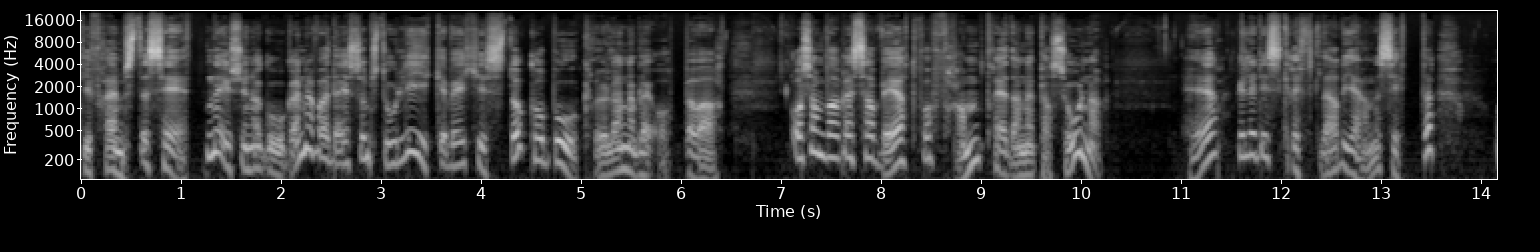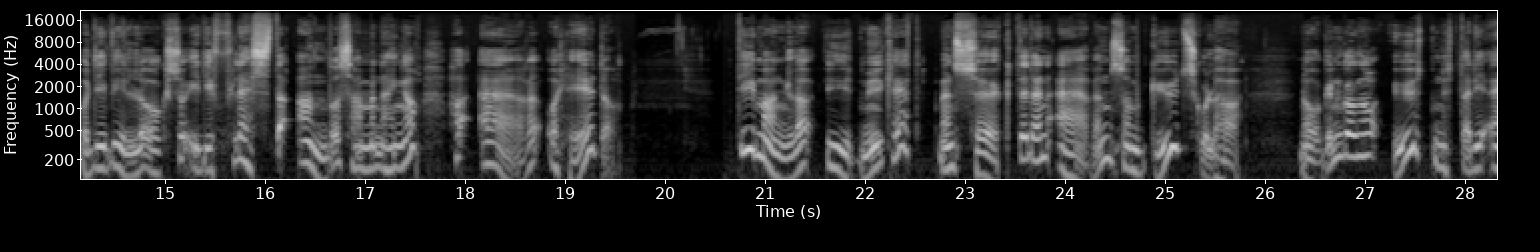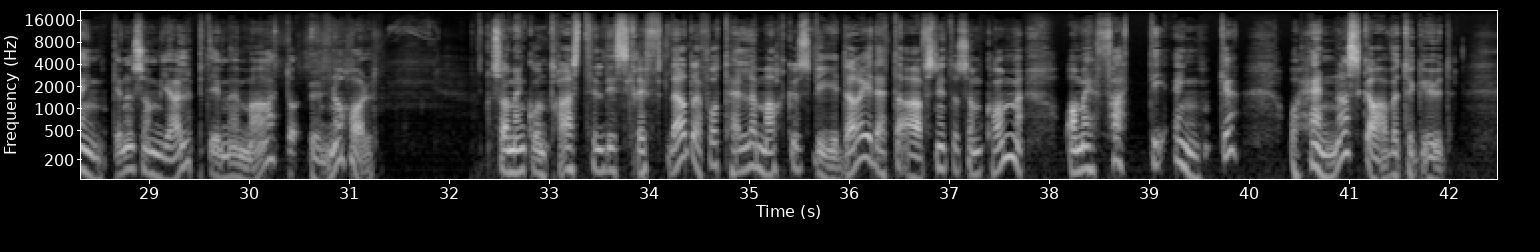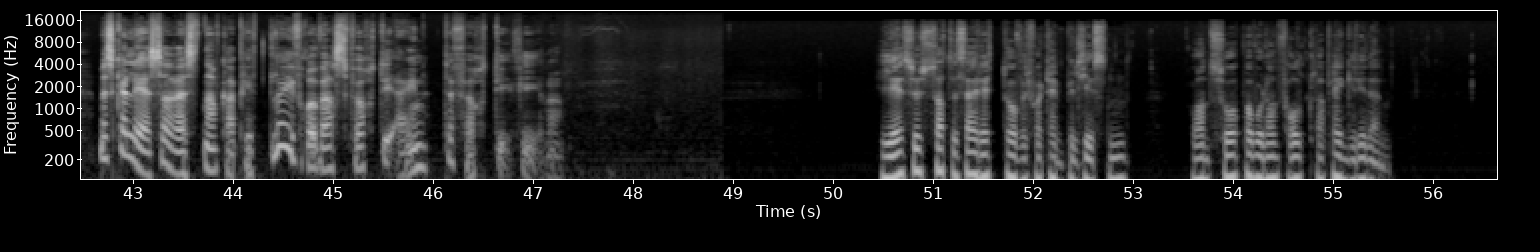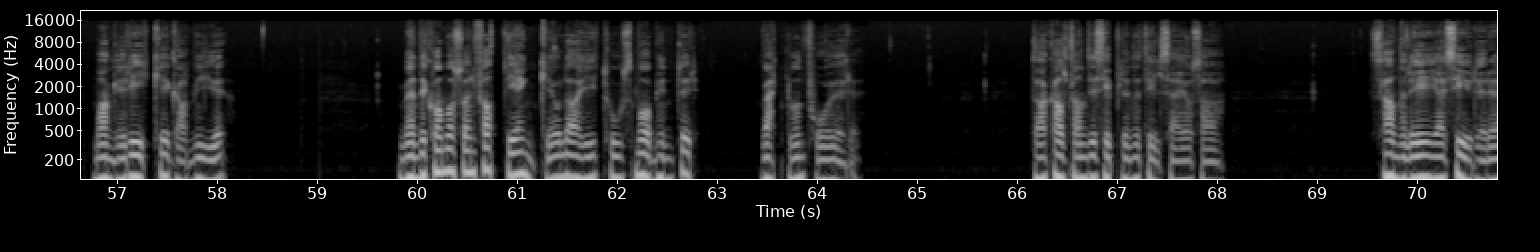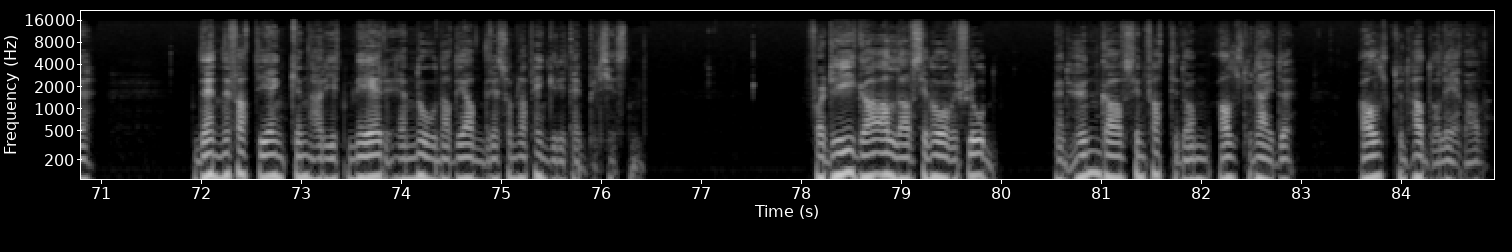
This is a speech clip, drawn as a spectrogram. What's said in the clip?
De fremste setene i synagogene var de som sto like ved kista hvor bokrullene ble oppbevart, og som var reservert for framtredende personer. Her ville de skriftlærde gjerne sitte, og de ville også i de fleste andre sammenhenger ha ære og heder. De mangla ydmykhet, men søkte den æren som Gud skulle ha. Noen ganger utnytta de enkene som hjalp de med mat og underhold. Som en kontrast til de skriftlærde forteller Markus videre i dette avsnittet som kommer, om ei fattig enke og hennes gave til Gud. Vi skal lese resten av kapittelet fra vers 41 til 44. Jesus satte seg rett overfor tempelkisten, og han så på hvordan folk la penger i den. Mange rike ga mye. Men det kom også en fattig enke og la i to småmynter, verdt noen få øre. Da kalte han disiplene til seg og sa, Sannelig, jeg sier dere, denne fattige enken har gitt mer enn noen av de andre som la penger i tempelkisten. For de ga alle av sin overflod, men hun gav sin fattigdom alt hun eide, alt hun hadde å leve av.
